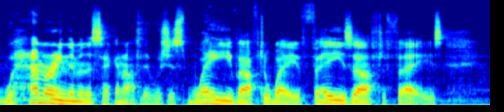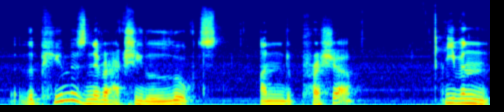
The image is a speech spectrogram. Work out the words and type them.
were hammering them in the second half, there was just wave after wave, phase after phase. The Pumas never actually looked under pressure. Even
